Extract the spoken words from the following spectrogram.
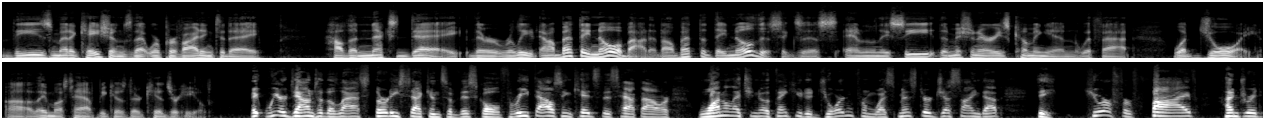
these medications that we're providing today, how the next day they're relieved. And I'll bet they know about it. I'll bet that they know this exists. And when they see the missionaries coming in with that, what joy uh, they must have because their kids are healed. Hey, we are down to the last 30 seconds of this goal. 3,000 kids this half hour. Want to let you know thank you to Jordan from Westminster, just signed up to cure for 500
